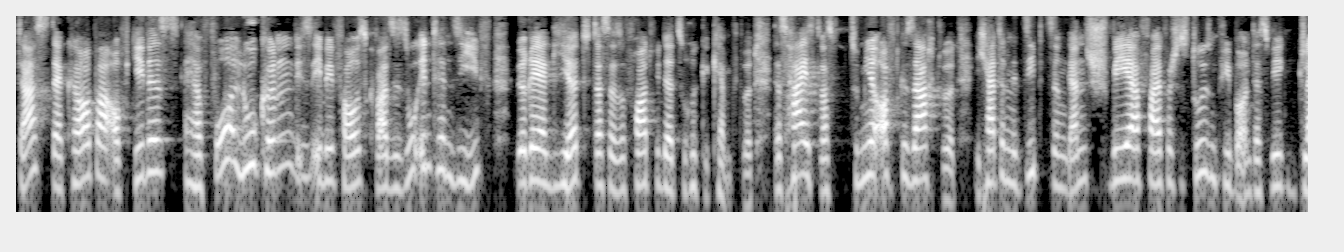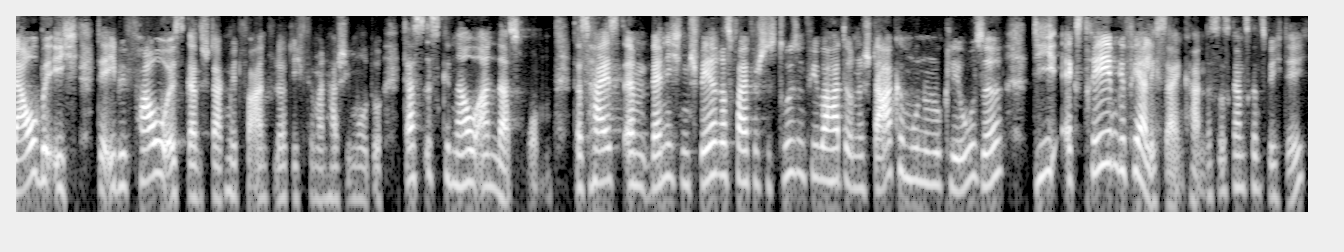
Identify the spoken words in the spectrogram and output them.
dass der Körper auf jedes Hervorluken dieses EBVs quasi so intensiv reagiert, dass er sofort wieder zurückgekämpft wird. Das heißt, was zu mir oft gesagt wird, ich hatte mit 17 ganz schwer pfeifisches Drüsenfieber und deswegen glaube ich, der EBV ist ganz stark mitverantwortlich für mein Hashimoto. Das ist genau andersrum. Das heißt, ähm, wenn ich ein schweres pfeifisches Drüsenfieber hatte und eine starke Mononukleose, die extrem gefährlich sein kann. Das ist ganz, ganz wichtig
